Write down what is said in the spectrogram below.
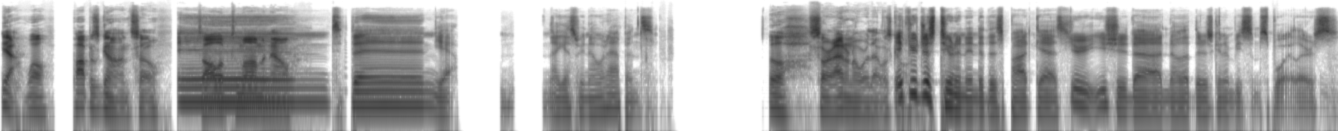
yeah well papa's gone so It's all up to mama now. And then, yeah, I guess we know what happens. Oh, sorry i don't know where that was going If you're just tuning into this podcast, you you should uh, know that there's going to be some spoilers.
